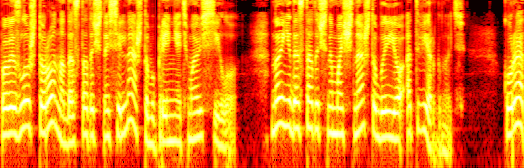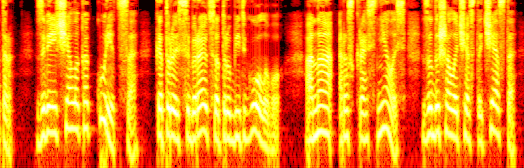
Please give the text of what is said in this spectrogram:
Повезло, что Рона достаточно сильна, чтобы принять мою силу, но и недостаточно мощна, чтобы ее отвергнуть. Куратор заверещала, как курица, которой собираются отрубить голову. Она раскраснелась, задышала часто-часто —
